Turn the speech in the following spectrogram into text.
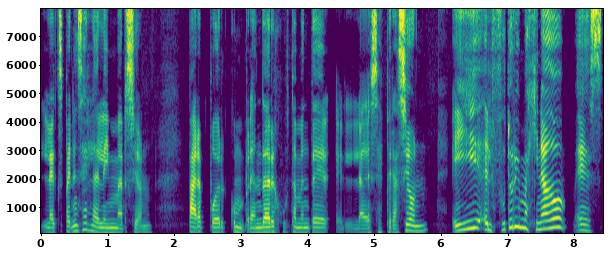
la experiencia es la de la inmersión para poder comprender justamente la desesperación. Y el futuro imaginado es,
